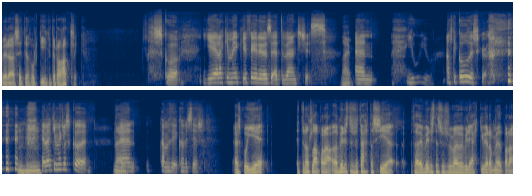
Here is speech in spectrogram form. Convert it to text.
verið að setja fólk í einhvern ratling Sko, ég er ekki mikið fyrir þessi advantages Nei, en jú, jú, allt í góðu sko. Mhm. hef ekki mikla skoðun. Nei, en hvað með því, hvað finnst þér? eða sko ég þetta er náttúrulega bara, það virðist þess að þetta sé það er virðist eins og Survivor vilja ekki vera með bara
